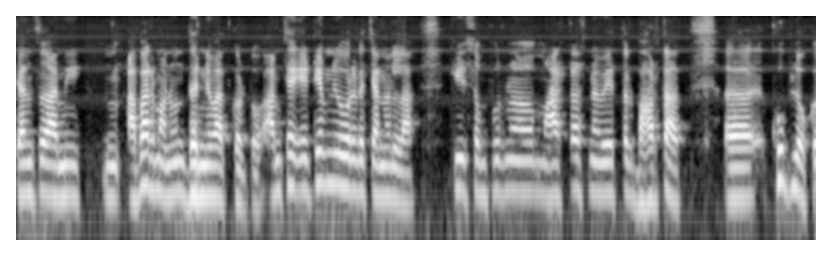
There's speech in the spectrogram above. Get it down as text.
त्यांचं आम्ही आभार मानून धन्यवाद करतो. आमच्या A T M new world चॅनलला की संपूर्ण महाराष्ट्रात नव्हे तर भारतात खूप लोक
